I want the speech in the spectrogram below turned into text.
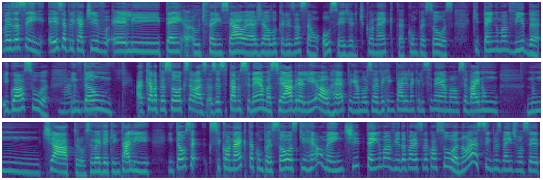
Mas assim, esse aplicativo, ele tem. O diferencial é a geolocalização. Ou seja, ele te conecta com pessoas que têm uma vida igual à sua. Então, aquela pessoa que, sei lá, às vezes você tá no cinema, você abre ali, ó, o Happn, amor, você vai ver quem tá ali naquele cinema. Ou você vai num, num teatro, você vai ver quem tá ali. Então você se conecta com pessoas que realmente têm uma vida parecida com a sua. Não é simplesmente você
